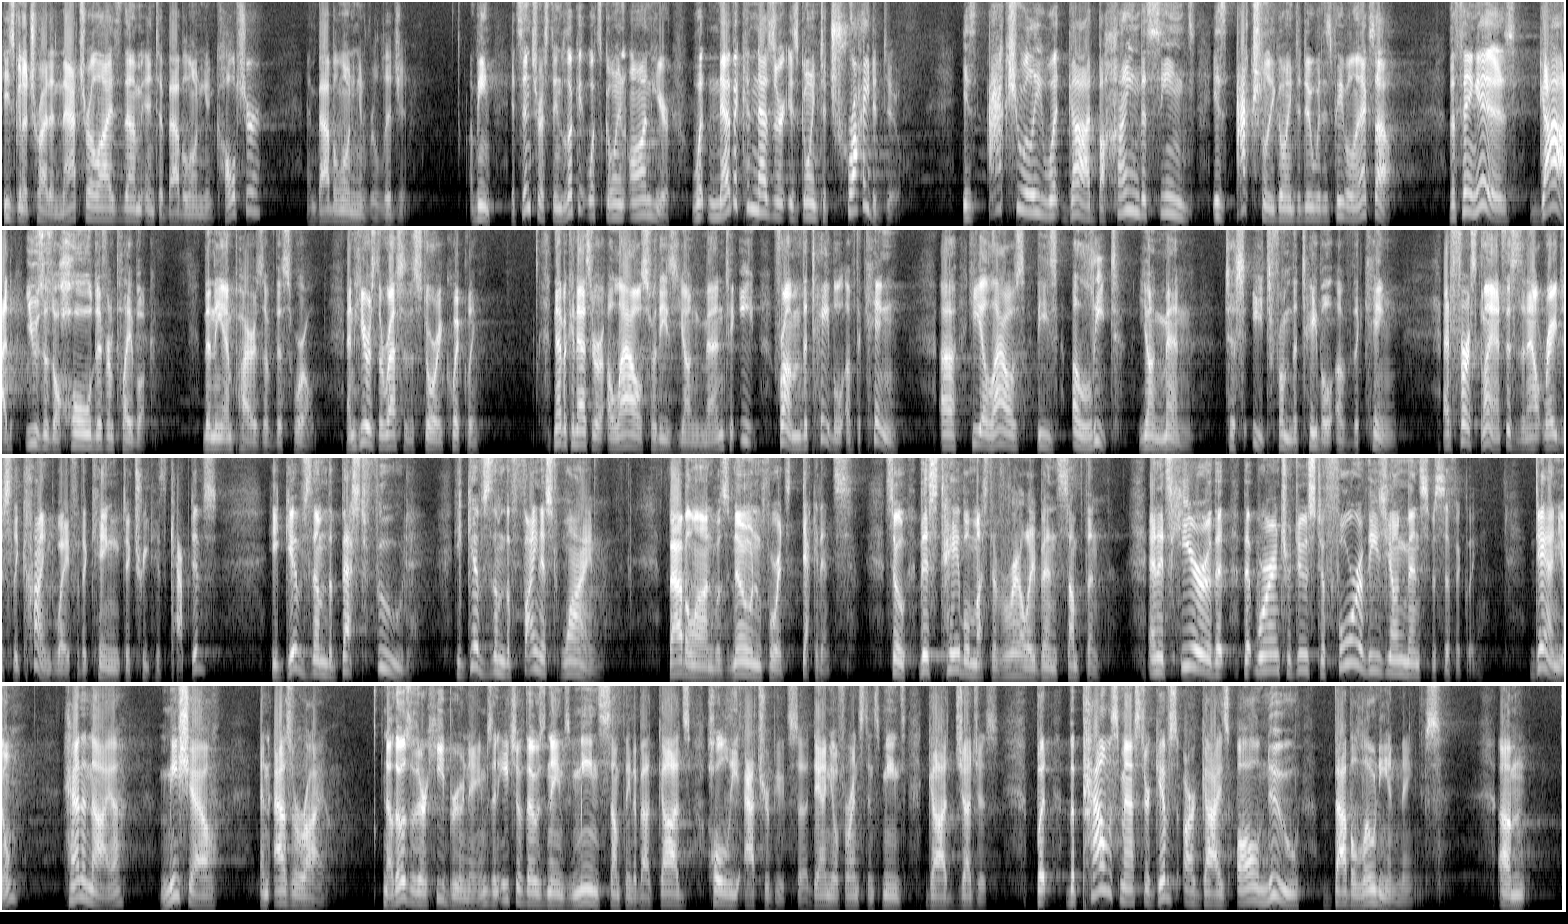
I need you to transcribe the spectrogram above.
He's going to try to naturalize them into Babylonian culture and Babylonian religion. I mean, it's interesting. Look at what's going on here. What Nebuchadnezzar is going to try to do is actually what God, behind the scenes, is actually going to do with his people in exile. The thing is, God uses a whole different playbook than the empires of this world. And here's the rest of the story quickly. Nebuchadnezzar allows for these young men to eat from the table of the king. Uh, he allows these elite young men to eat from the table of the king. At first glance, this is an outrageously kind way for the king to treat his captives. He gives them the best food, he gives them the finest wine. Babylon was known for its decadence. So this table must have really been something. And it's here that, that we're introduced to four of these young men specifically Daniel, Hananiah, Mishael, and Azariah. Now, those are their Hebrew names, and each of those names means something about God's holy attributes. Uh, Daniel, for instance, means God judges. But the palace master gives our guys all new Babylonian names. Um,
